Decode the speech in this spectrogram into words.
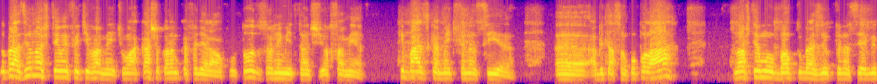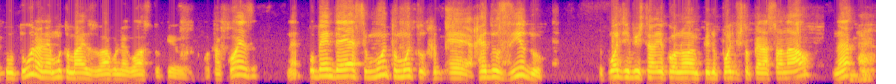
No Brasil, nós temos efetivamente uma Caixa Econômica Federal, com todos os seus limitantes de orçamento, que basicamente financia uh, habitação popular. Nós temos o Banco do Brasil, que financia a agricultura, né, muito mais o agronegócio do que outra coisa. Né? O BNDES, muito, muito é, reduzido do ponto de vista econômico e do ponto de vista operacional. Né?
